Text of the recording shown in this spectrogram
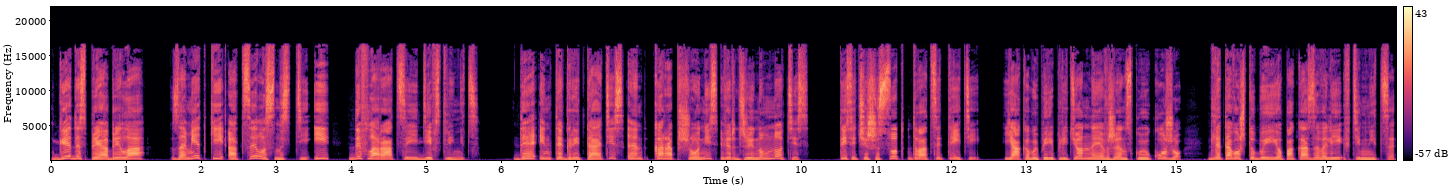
Гедес приобрела заметки о целостности и дефлорации девственниц. De Integritatis and Corruptionis Virginum Notis 1623, якобы переплетенные в женскую кожу – для того, чтобы ее показывали в темнице.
